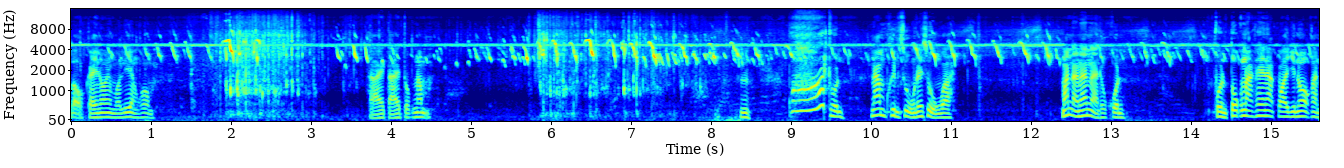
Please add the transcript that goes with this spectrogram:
เราเอาไก่น้อยมาเลี้ยงพร้อมตายตายตกน้ำอืมป้าทนน้ำขึ้นสูงได้สูงว่ะมันอันนั้นน่ะทุกคน ฝนตกหนักให้หนักกว่าอยู่นอกกัน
